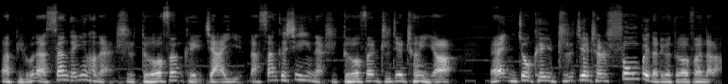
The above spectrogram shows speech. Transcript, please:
那比如呢，三个樱桃呢是得分可以加一，那三颗星星呢是得分直接乘以二，哎，你就可以直接乘双倍的这个得分的了。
